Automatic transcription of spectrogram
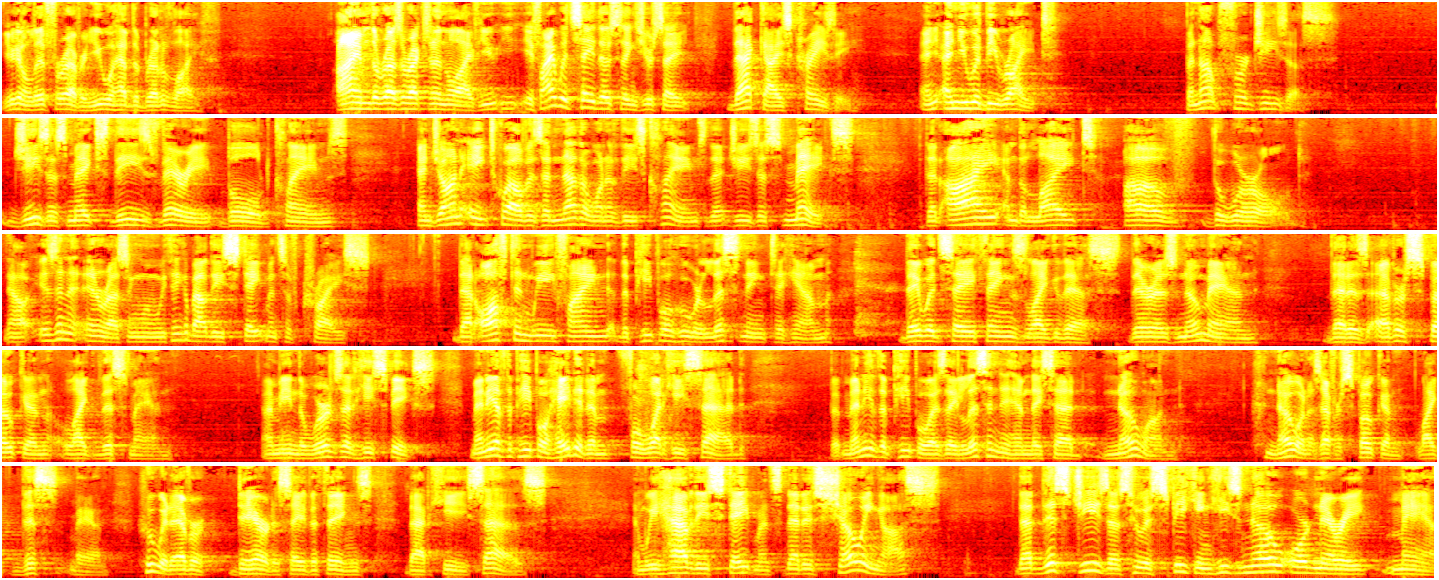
you're going to live forever. You will have the bread of life. I am the resurrection and the life. You, if I would say those things, you're saying, that guy's crazy. And, and you would be right. But not for Jesus. Jesus makes these very bold claims. And John 8:12 is another one of these claims that Jesus makes that I am the light of the world. Now, isn't it interesting when we think about these statements of Christ that often we find the people who were listening to him, they would say things like this There is no man that has ever spoken like this man. I mean, the words that he speaks. Many of the people hated him for what he said, but many of the people, as they listened to him, they said, No one, no one has ever spoken like this man. Who would ever dare to say the things that he says? And we have these statements that is showing us that this Jesus who is speaking, he's no ordinary man.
